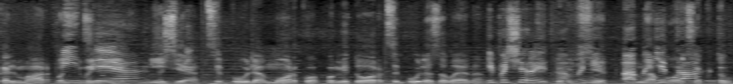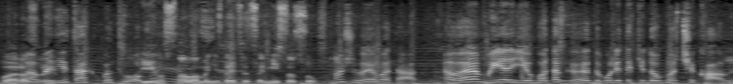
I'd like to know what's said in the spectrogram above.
кальмар, Мідія. мідія, цибуля, морква, помідор, цибуля зелена. І печерит. А мені, а мені так, тупо а мені так подобається. І основа, мені здається, це місо суп. Можливо, так. Але ми його так е, доволі таки довго чекали.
